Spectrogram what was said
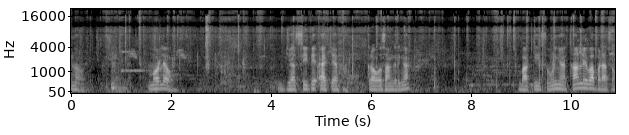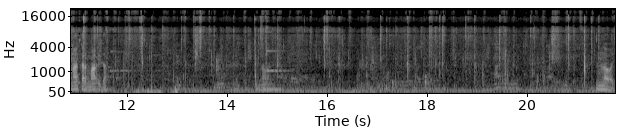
ਲਓ ਜੀ। ਮੋੜ ਲਿਓ ਜਰਸੀ ਤੇ ਐਚਐਫ ਕ੍ਰੋਸ ਅੰਗ ਦੀਆਂ। ਬਾਕੀ ਸੋਹਣੀਆਂ ਥਣ ਲੇਵਾ ਬੜਾ ਸੋਹਣਾ ਕਰਮਾ ਇਹਦਾ ਲਓ ਜੀ।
